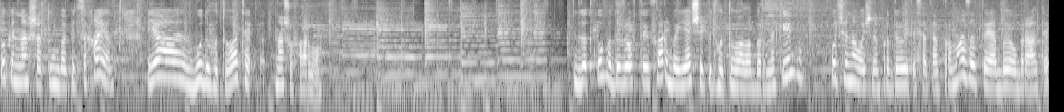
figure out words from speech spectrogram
Поки наша тумба підсихає, я буду готувати нашу фарбу. Додатково до жовтої фарби я ще підготувала барвники. Хочу наочно продивитися та промазати, аби обрати,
